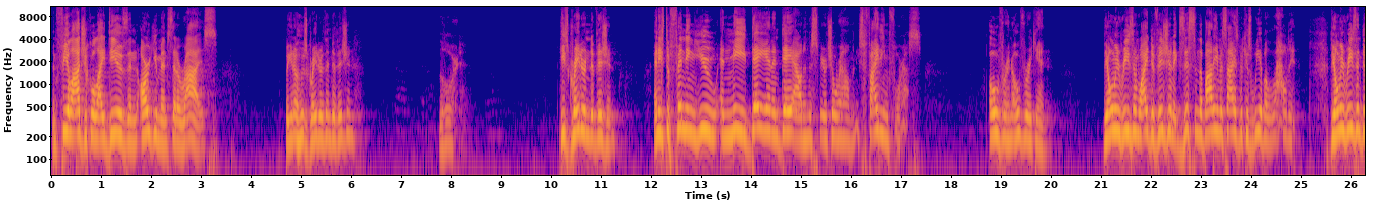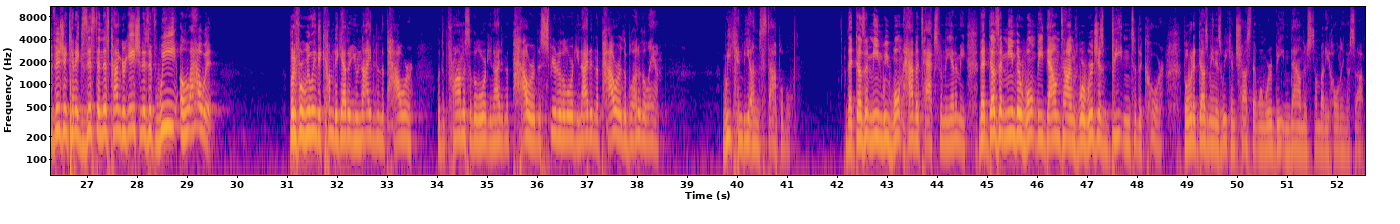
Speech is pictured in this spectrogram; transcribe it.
and theological ideas and arguments that arise. But you know who's greater than division? The Lord. He's greater than division. And He's defending you and me day in and day out in the spiritual realm. And He's fighting for us over and over again. The only reason why division exists in the body of Messiah is because we have allowed it. The only reason division can exist in this congregation is if we allow it. But if we're willing to come together, united in the power of the promise of the Lord, united in the power of the Spirit of the Lord, united in the power of the blood of the Lamb, we can be unstoppable. That doesn't mean we won't have attacks from the enemy. That doesn't mean there won't be downtimes where we're just beaten to the core. But what it does mean is we can trust that when we're beaten down, there's somebody holding us up.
